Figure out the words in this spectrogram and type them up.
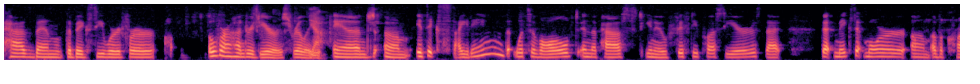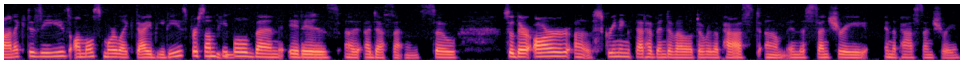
has been the big C word for over 100 years really yeah. and um, it's exciting that what's evolved in the past you know 50 plus years that that makes it more um, of a chronic disease, almost more like diabetes for some mm-hmm. people than it is a, a, death sentence. So, so there are uh, screenings that have been developed over the past um, in this century, in the past century,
